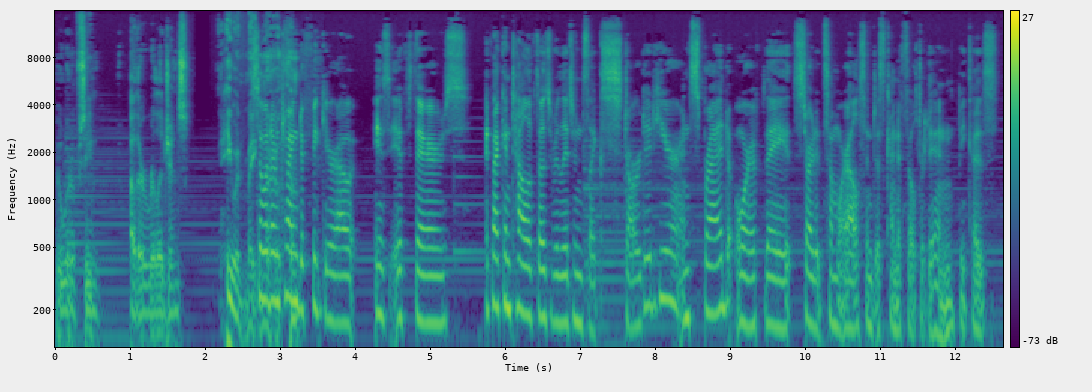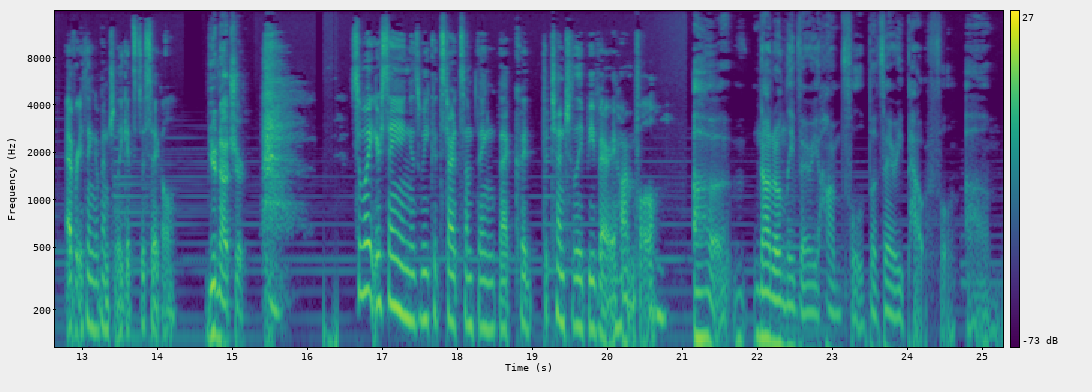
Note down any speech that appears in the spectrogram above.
who would have seen other religions. He wouldn't make. so what I'm trying them. to figure out is if there's if I can tell if those religions like started here and spread or if they started somewhere else and just kind of filtered in because everything eventually gets to Sigil. You're not sure. So what you're saying is we could start something that could potentially be very harmful. Uh, not only very harmful but very powerful. Um,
